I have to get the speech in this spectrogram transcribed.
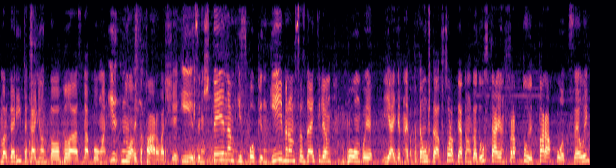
Маргарита Коненкова была знакома, и, ну, это пара вообще, и с Эйнштейном, и с Оппенгеймером, создателем бомбы ядерной, потому что в 1945 году Сталин фрактует пароход целый,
